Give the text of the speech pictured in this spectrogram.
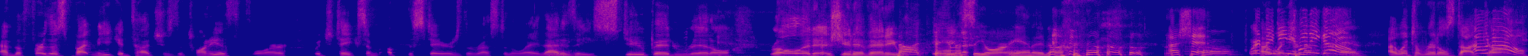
and the furthest button he can touch is the 20th floor, which takes him up the stairs the rest of the way. That is a stupid riddle. Roll initiative anyway. Not fantasy oriented. Oh shit! Oh. Where'd my D20 go? I went to riddles.com. Oh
